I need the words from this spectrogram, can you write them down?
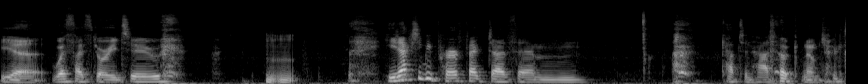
Yeah, West Side Story too. He'd actually be perfect as um, Captain Haddock. No, I'm joking.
